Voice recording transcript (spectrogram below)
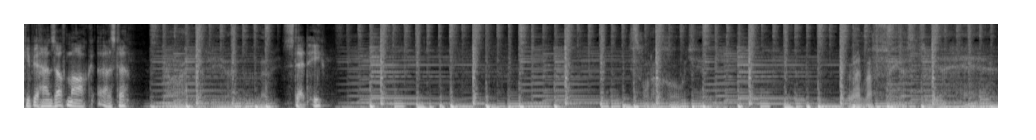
Keep your hands off Mark, Alistair. Hair.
